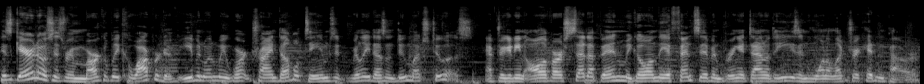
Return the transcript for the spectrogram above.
His Gyarados is remarkably cooperative, even when we weren't trying double teams, it really doesn't do much to us. After getting all of our setup in, we go on the offensive and bring it down with ease in one electric hidden power.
